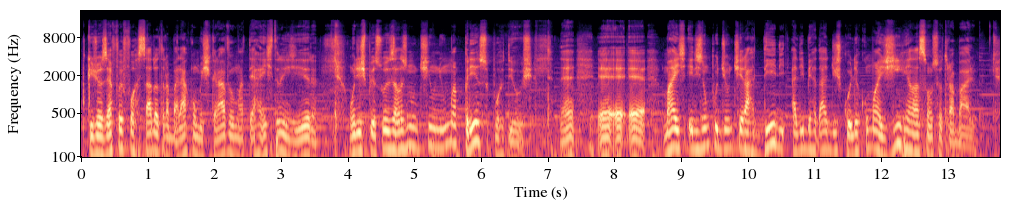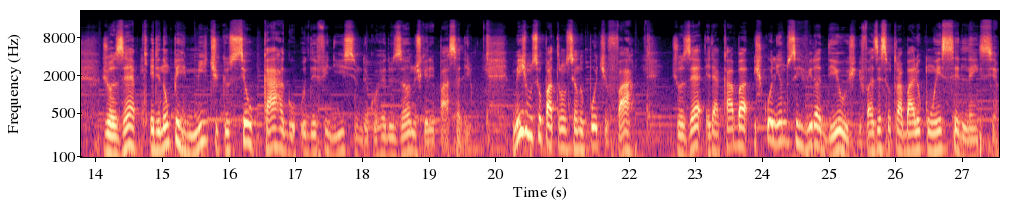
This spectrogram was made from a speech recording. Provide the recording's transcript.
porque José foi forçado a trabalhar como escravo em uma terra estrangeira, onde as pessoas elas não tinham nenhum apreço por Deus, né? É, é, é, mas eles não podiam tirar dele a liberdade de escolher como agir em relação ao seu trabalho. José, ele não permite que o seu cargo o definisse no decorrer dos anos que ele passa ali. Mesmo seu patrão sendo Potifar, José ele acaba escolhendo servir a Deus e fazer seu trabalho com excelência.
